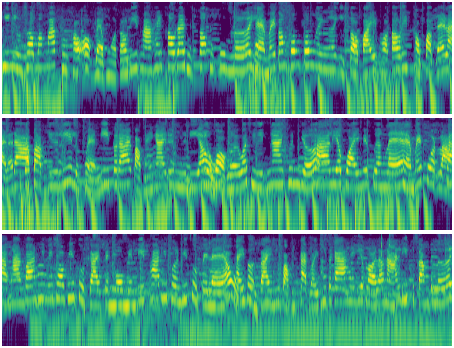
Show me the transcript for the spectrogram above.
ที่นิวชอบมากๆ คือเขาออกแบบหัวเตารีดมาให้เข้าได้ทุกซอกทุกมุมเลย แถมไม่ต้องก้มๆเงยๆอีกต่อไปเพอเตารีดเขาปรับได้หลายระดับจะปรับยืนรีดหรือแขวนรีดก็ได้ปรับง่ายๆด้วยมือเดียวนิวบอกเลยว่าชีวิตง่ายขึ้นเยอะผ้าเรียบไวไม่เปลืองแรงแถมไม่ปวดหลัง ชอบที่สุดกลายเป็นโมเมนต์รีดผ้าที่เพลินที่สุดไปแล้ว ใครสนใจมีฝากพิกัดไว้ที่ตะกร้าให้เรียบร้อยแล้วนะ รีบติดตามกันเลย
